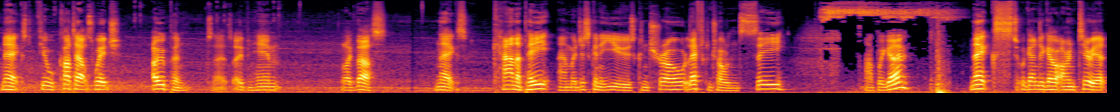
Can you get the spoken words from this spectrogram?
Next, fuel cutout switch. Open. So let's open him like thus. Next, canopy, and we're just going to use control, left control and C. Up we go. Next, we're going to go our interior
